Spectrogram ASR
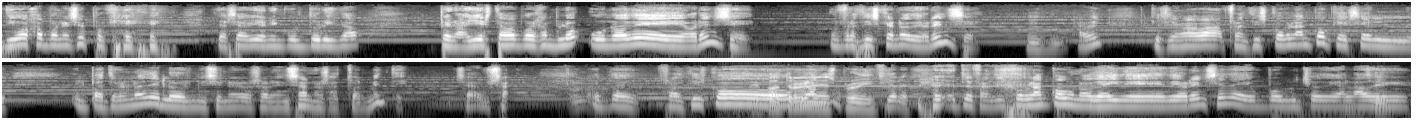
Digo japoneses porque ya se habían inculturizado, pero ahí estaba, por ejemplo, uno de Orense, un franciscano de Orense. ¿sabes? Que se llamaba Francisco Blanco, que es el, el patrono de los misioneros orensanos actualmente. O sea, o sea, entonces, Francisco De patrones Blanco, provinciales. entonces, Francisco Blanco, uno de ahí de, de Orense, de un pueblucho de al lado Sí. de.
